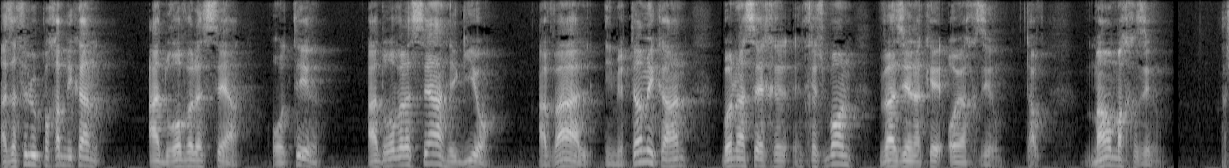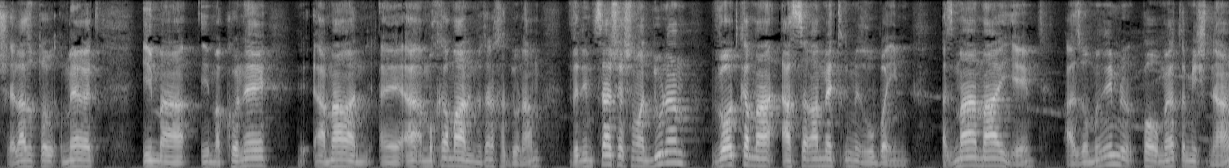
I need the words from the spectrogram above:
אז אפילו פחד מכאן עד רוב על הסאה, הותיר עד רוב על הסאה, הגיעו. אבל אם יותר מכאן, בואו נעשה חשבון, ואז ינקה או יחזיר. טוב, מה הוא מחזיר? השאלה הזאת אומרת, אם, ה, אם הקונה אמר, אה, המוכר אמר אני נותן לך דונם, ונמצא שיש שם דונם ועוד כמה עשרה מטרים מרובעים. אז מה, מה יהיה? אז אומרים, פה אומרת המשנה,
